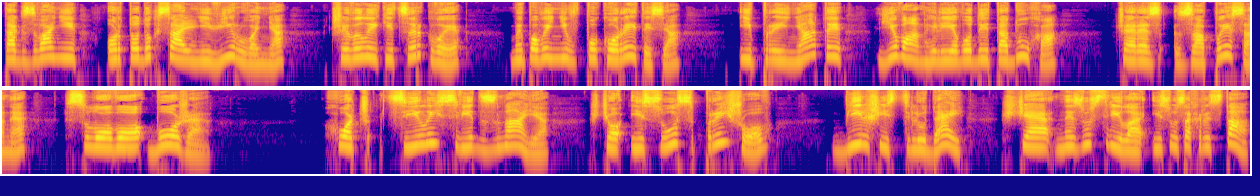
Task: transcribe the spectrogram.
так звані ортодоксальні вірування чи великі церкви, ми повинні впокоритися і прийняти Євангеліє води та духа через записане Слово Боже. Хоч цілий світ знає, що Ісус прийшов, більшість людей ще не зустріла Ісуса Христа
